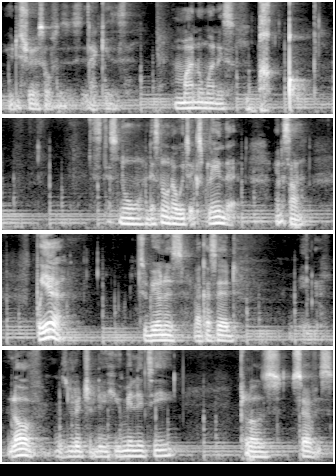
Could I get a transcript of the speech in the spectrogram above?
you destroy yourself. It's like it's man, no man is. There's no, there's no other way to explain that. You understand? But yeah, to be honest, like I said, love is literally humility plus service.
